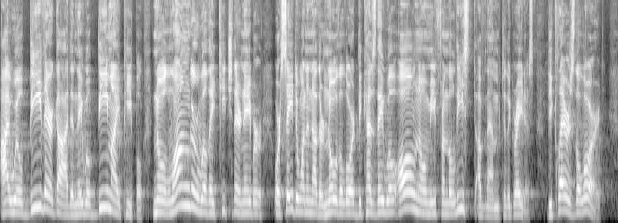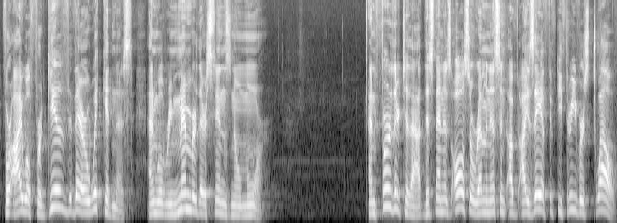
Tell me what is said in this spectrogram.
I will be their God and they will be my people. No longer will they teach their neighbor or say to one another, Know the Lord, because they will all know me from the least of them to the greatest, declares the Lord. For I will forgive their wickedness and will remember their sins no more. And further to that, this then is also reminiscent of Isaiah 53, verse 12,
